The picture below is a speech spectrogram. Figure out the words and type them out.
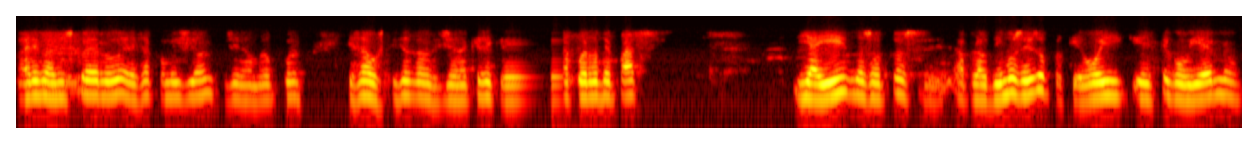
Padre Francisco de Rudo, en esa comisión se nombró por esa justicia transicional que se creó acuerdos de paz. Y ahí nosotros eh, aplaudimos eso, porque hoy este gobierno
